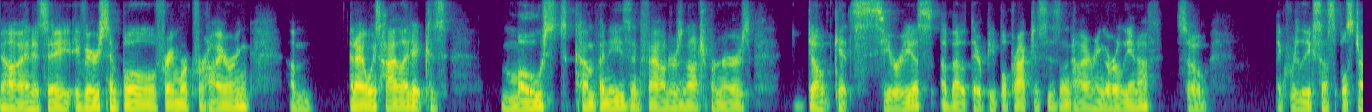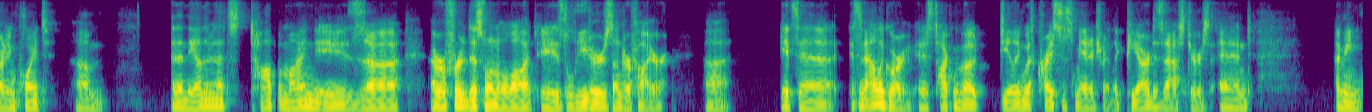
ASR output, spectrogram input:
uh, and it's a, a very simple framework for hiring. Um, and I always highlight it because most companies and founders and entrepreneurs don't get serious about their people practices and hiring early enough. So, like, really accessible starting point. Um, and then the other that's top of mind is uh, I referred this one a lot is Leaders Under Fire. It's a it's an allegory and it's talking about dealing with crisis management, like PR disasters. And I mean,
